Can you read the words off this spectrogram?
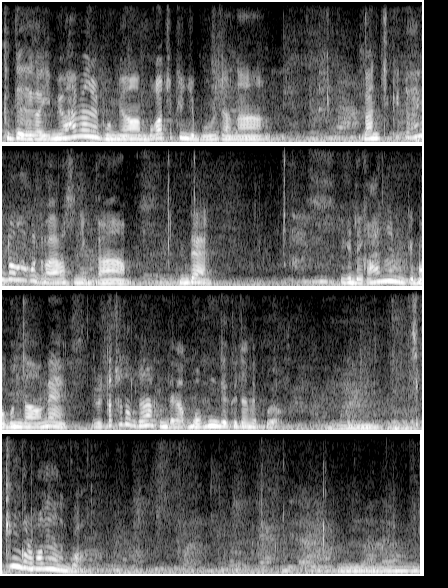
근데 내가 이미 화면을 보면 뭐가 찍힌지 모르잖아. 난 찍기도 행동하고 나왔으니까. 근데 이게 내가 한 입 이렇게 먹은 다음에 이걸 딱 쳐다보잖아. 그럼 내가 먹은 게 그 다음에 보여. 찍힌 걸 확인하는 거야. 음.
